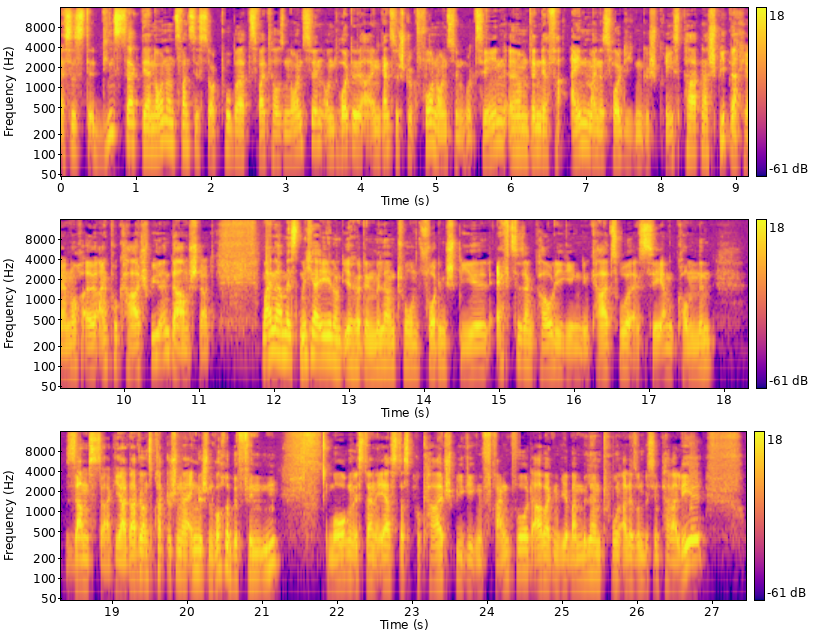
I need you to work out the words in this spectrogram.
es ist Dienstag, der 29. Oktober 2019 und heute ein ganzes Stück vor 19.10 Uhr, ähm, denn der Verein meines heutigen Gesprächspartners spielt nachher noch äh, ein Pokalspiel in Darmstadt. Mein Name ist Michael und ihr hört den Millanton vor dem Spiel FC St. Pauli gegen den Karlsruher SC am kommenden Samstag. Ja, da wir uns praktisch in einer englischen Woche befinden, morgen ist dann erst das Pokalspiel gegen Frankfurt, arbeiten wir beim Millanton alle so ein bisschen parallel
